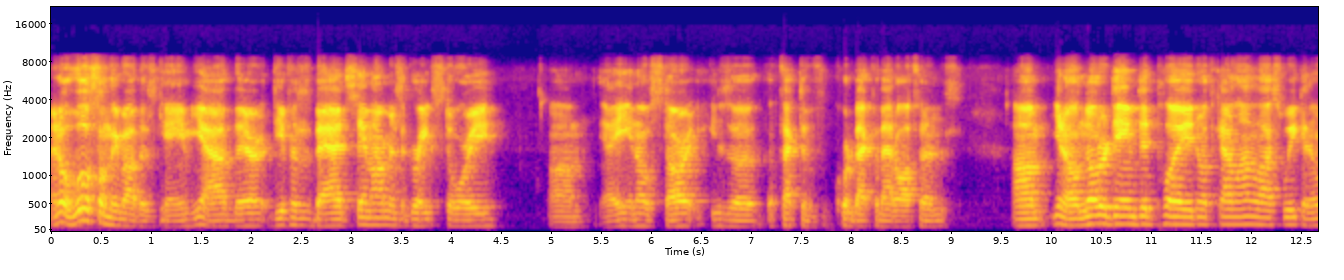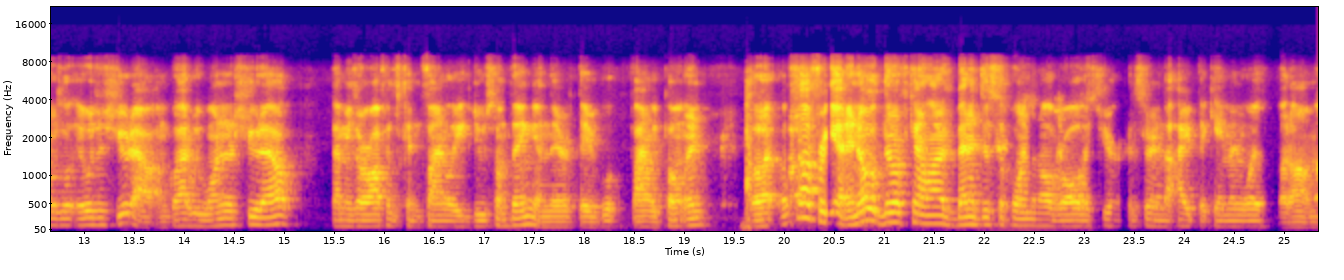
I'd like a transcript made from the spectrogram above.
I know a little something about this game. Yeah, their defense is bad. Sam Hartman's a great story. Um, and zero start. He's a effective quarterback for that offense. Um, you know, Notre Dame did play North Carolina last week, and it was it was a shootout. I'm glad we won in a shootout. That means our offense can finally do something, and they're they look finally potent. But let's not forget. I know North Carolina's been a disappointment overall this year, considering the hype they came in with. But um,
